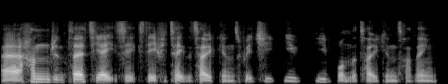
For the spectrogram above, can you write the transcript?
Uh, 138.60 if you take the tokens, which you you you want the tokens, I think.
